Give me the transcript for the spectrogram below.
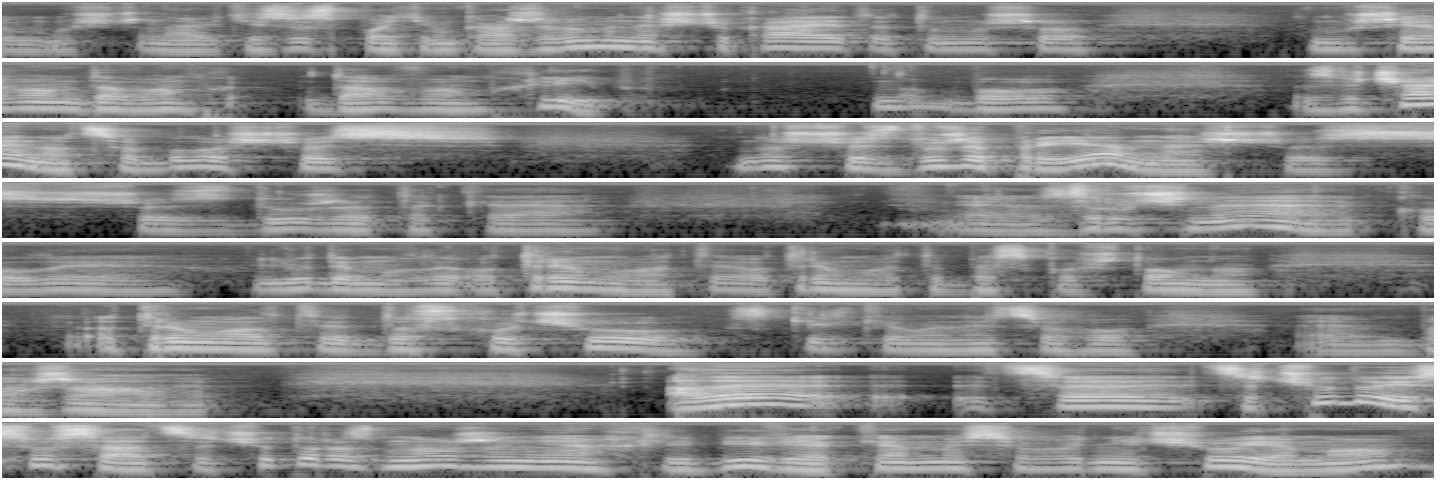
Тому що навіть Ісус потім каже, ви мене шукаєте, тому що тому що я вам дав вам, дав вам хліб. Ну, Бо, звичайно, це було щось ну, щось дуже приємне, щось, щось дуже таке зручне, коли люди могли отримувати, отримувати безкоштовно, отримувати досхочу, скільки вони цього бажали. Але це, це чудо Ісуса, це чудо розмноження хлібів, яке ми сьогодні чуємо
